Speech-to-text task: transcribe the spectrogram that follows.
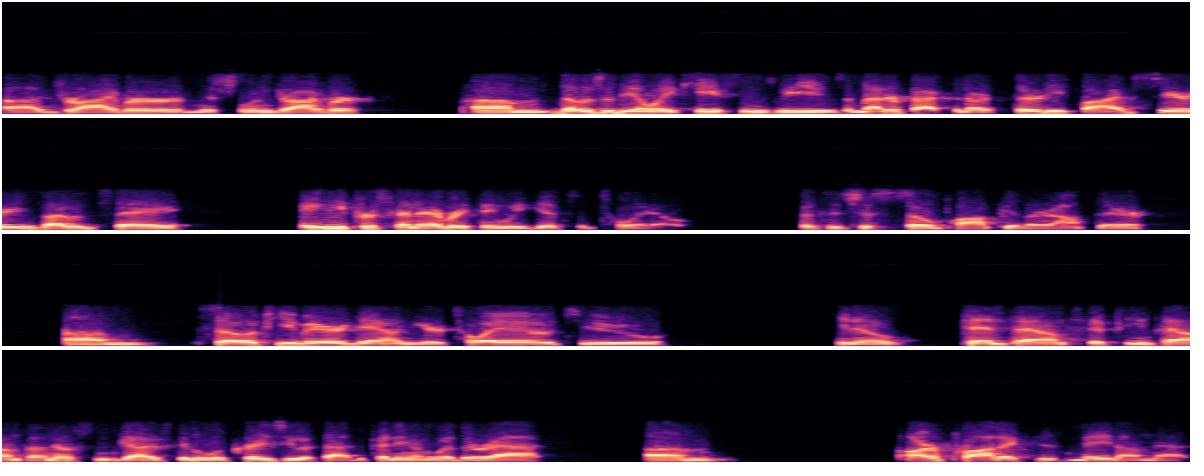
uh, driver or Michelin driver, um, those are the only casings we use. As a matter of fact, in our 35 series, I would say 80% of everything we get is a Toyo because it's just so popular out there. Um, so if you vary down your Toyo to, you know, 10 pounds, 15 pounds, I know some guys get a little crazy with that depending on where they're at. Um, our product is made on that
